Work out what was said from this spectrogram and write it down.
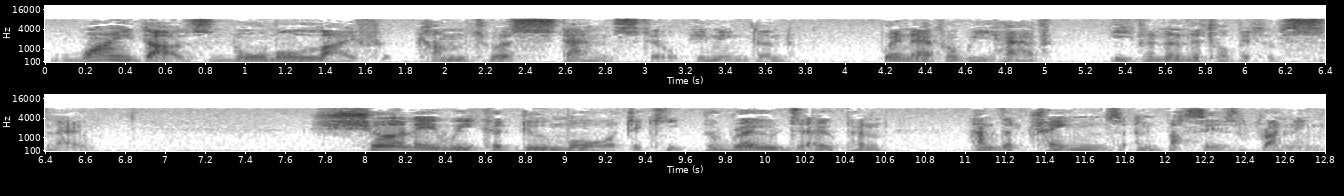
Why does normal life come to a standstill in England whenever we have even a little bit of snow? Surely we could do more to keep the roads open and the trains and buses running.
